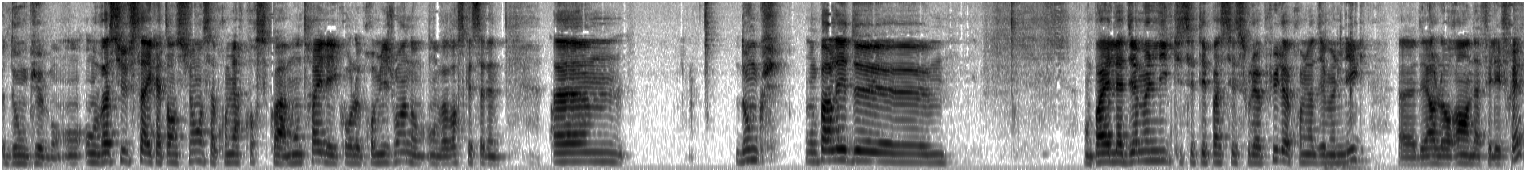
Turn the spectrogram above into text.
donc euh, bon, on, va suivre ça avec attention. Sa première course, quoi, à Montreuil, il court le 1er juin, donc on va voir ce que ça donne. Euh, donc, on parlait de. On parlait de la Diamond League qui s'était passée sous la pluie, la première Diamond League. Euh, D'ailleurs, Laura en a fait les frais.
